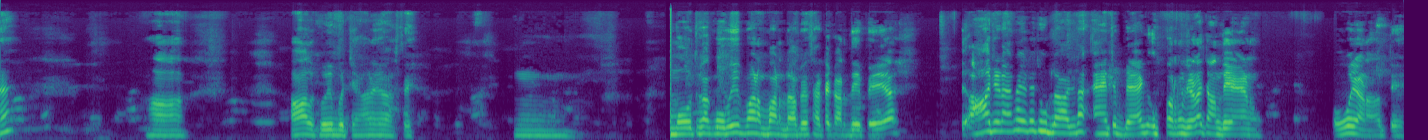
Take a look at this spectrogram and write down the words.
ਹੈ? ਹਾਂ। ਆਹ ਇਹ ਬੱਚਿਆਂ ਦੇ ਵਾਸਤੇ। ਹੂੰ। ਮੌਤਕਾਂ ਕੋ ਵੀ ਬਣ ਬਣਦਾ ਪਿਆ ਸੈੱਟ ਕਰਦੇ ਪਏ ਆ। ਆਹ ਜਿਹੜਾ ਨਾ ਜਿਹੜਾ ਝੂਲਾ ਜਿਹੜਾ ਐਂ ਚ ਬੈਗ ਉੱਪਰ ਨੂੰ ਜਿਹੜਾ ਜਾਂਦੇ ਆ ਨੂੰ ਉਹ ਜਾਣਾ ਉੱਤੇ।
